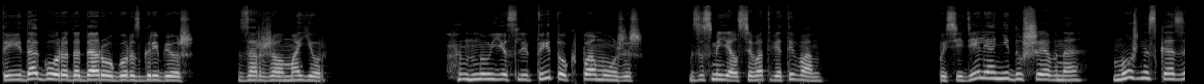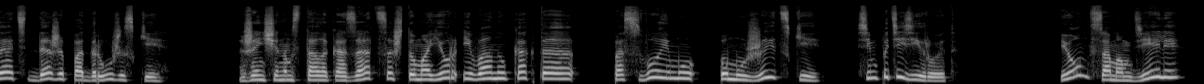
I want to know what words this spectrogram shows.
Ты и до города дорогу разгребешь», — заржал майор. «Ну, если ты только поможешь», — засмеялся в ответ Иван. Посидели они душевно, можно сказать, даже по-дружески. Женщинам стало казаться, что майор Ивану как-то по-своему по-мужицки симпатизирует. И он в самом деле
